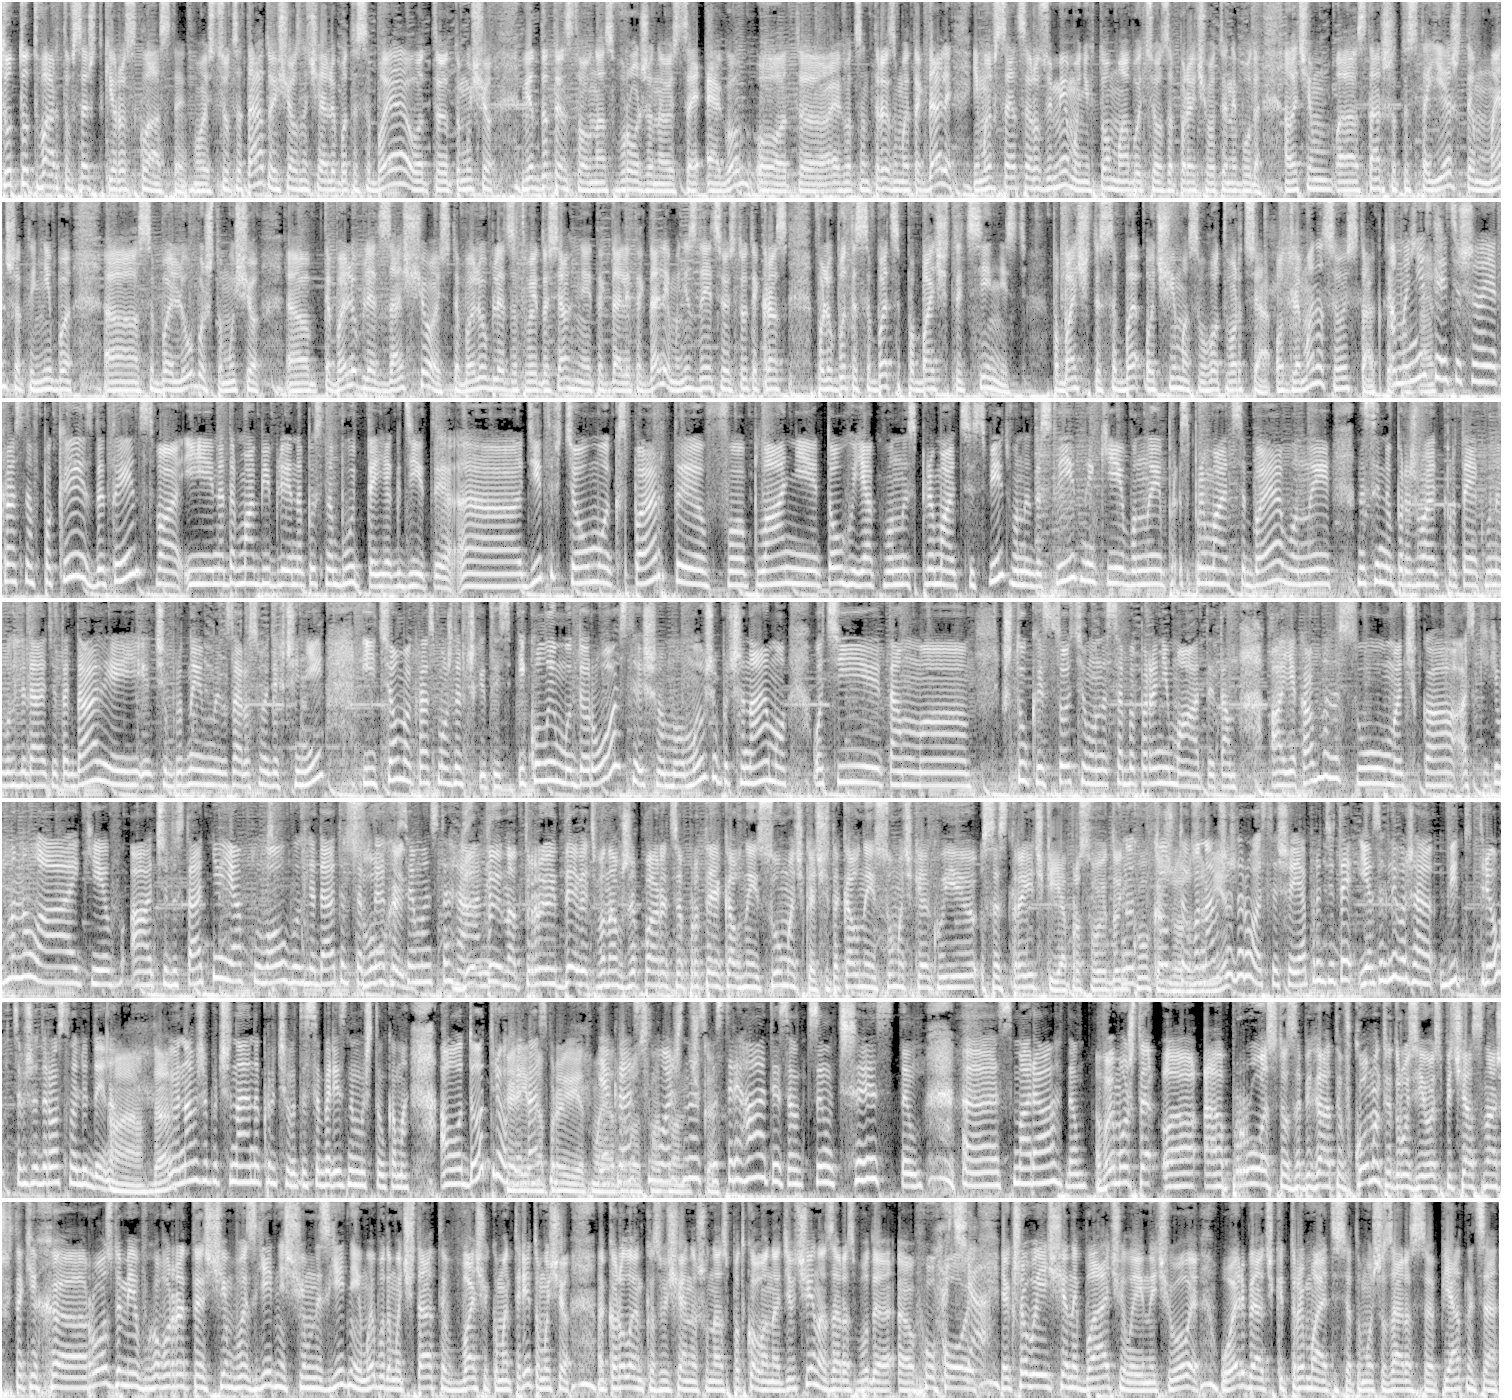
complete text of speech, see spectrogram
Тут тут варто все ж таки розкласти ось цю цитату, і що означає любити себе. От е, тому, що від дитинства в нас вроджене ось це его, от е, егоцентризм і так далі. І ми все це розуміємо. Ніхто, мабуть, цього заперечувати не буде. Але чим е, старше ти стаєш, тим менше ти ніби е, себе любиш, тому що е, тебе люблять за щось, тебе люблять за твої досягнення і так далі. І так далі. Мені здається, ось тут якраз полюбити себе це побачити цінність, побачити себе очима свого творця. От для мене це ось так. А типу, мені знаєш. здається, що якраз навпаки з дитинства, і не дарма в Біблії написано будьте як діти. Е, діти в цьому експерти в плані того, як вони сприймають цей світ. Вони дослідники, вони пр- сприймають себе, вони не сильно переживають про те, як вони виглядають і так далі, і чи брудний в них зараз одяг чи ні. І цьому якраз можна вчитись. І коли ми дорослішаємо, ми вже починаємо оці там е, штуки з соціуму на себе перенімати. Там а яка в мене сумочка, а скільки в мене лайків, а чи достатньо я впливово виглядаю в Слухай, своєму інстаграмі. дитина 3,9, вона вже париться про те, яка в неї сумочка, чи така в неї сумочка, як у її сестрички. Я про свою доньку Ну, кажу. тобто вона вже доросліша. Я про дітей. Я взагалі вважаю, від трьох це вже доросла людина. А, да? І вона вже починає накручувати себе різними штуками. А от до трьох Каріна, якраз, привіт, моя якраз можна донечка. спостерігати за цим чистим е, смарагдом. Ви можете а, а, просто забігати в коменти, друзі. і Ось під час наших таких роздумів говорити, з чим ви згідні, з чим не згідні, і ми будемо читати ваші коментарі, тому що Короленко, звичайно ж, у нас подкована дівчина. Зараз буде е, хо-хо. Якщо ви її ще не бачили і не чули, ой, ребяточки, тримайтеся, тому що зараз е, п'ятниця,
